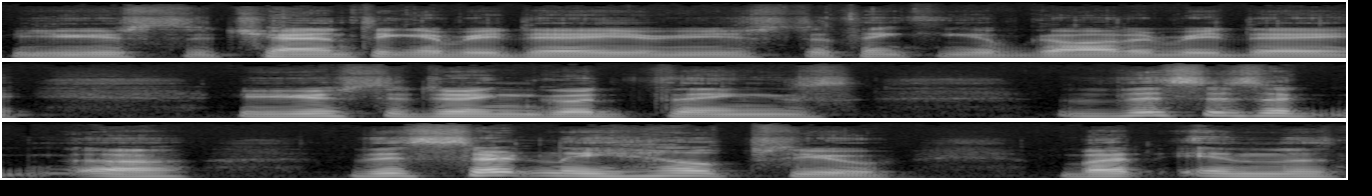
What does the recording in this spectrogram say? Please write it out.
you're used to chanting every day, you're used to thinking of God every day, you're used to doing good things. This is a uh, this certainly helps you, but in the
